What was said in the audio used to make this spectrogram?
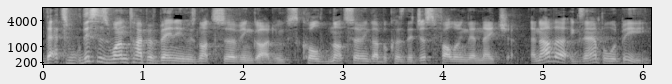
that's, this is one type of Beni who's not serving God, who's called not serving God because they're just following their nature. Another example would be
